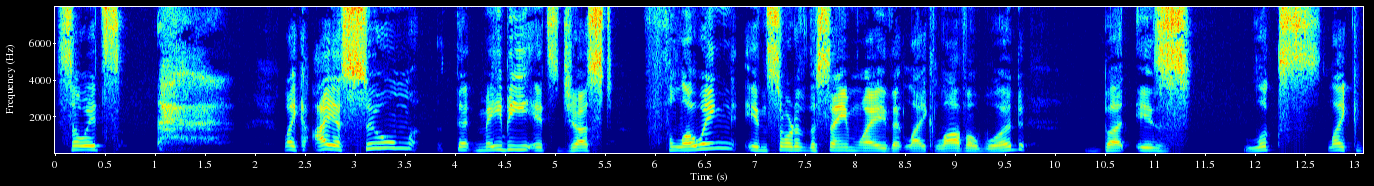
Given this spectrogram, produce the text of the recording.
So it's like I assume that maybe it's just flowing in sort of the same way that like lava would, but is looks like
